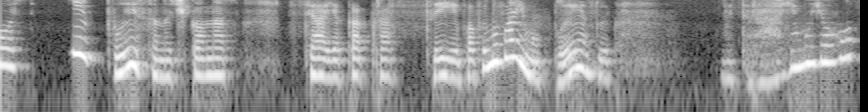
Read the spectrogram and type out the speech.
Ось. І писаночка в нас вся яка красива. Вимиваємо пензлик, витираємо його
